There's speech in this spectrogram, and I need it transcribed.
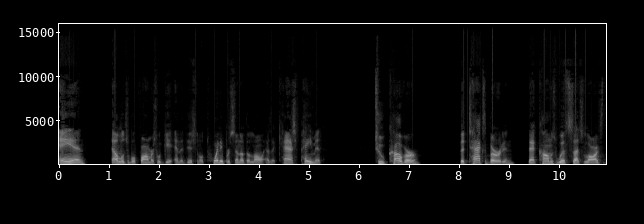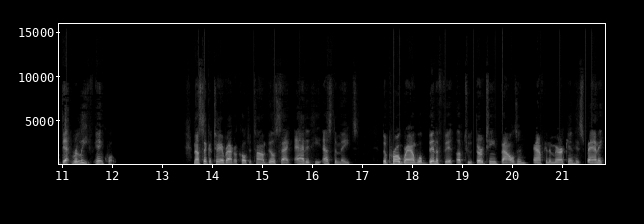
and eligible farmers will get an additional 20% of the loan as a cash payment to cover the tax burden that comes with such large debt relief, end quote. Now, Secretary of Agriculture Tom Vilsack added he estimates the program will benefit up to 13,000 African American, Hispanic,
